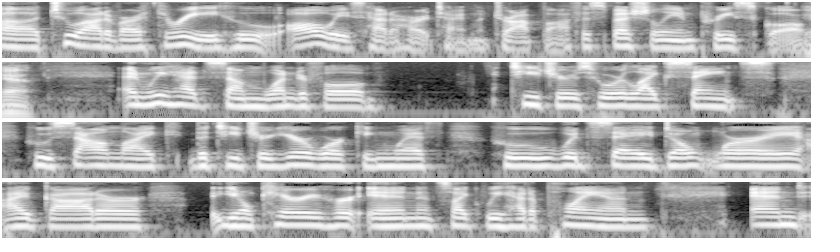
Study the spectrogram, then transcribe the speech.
uh, two out of our three who always had a hard time with drop off, especially in preschool. Yeah. and we had some wonderful teachers who are like saints who sound like the teacher you're working with who would say don't worry i've got her you know carry her in it's like we had a plan and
